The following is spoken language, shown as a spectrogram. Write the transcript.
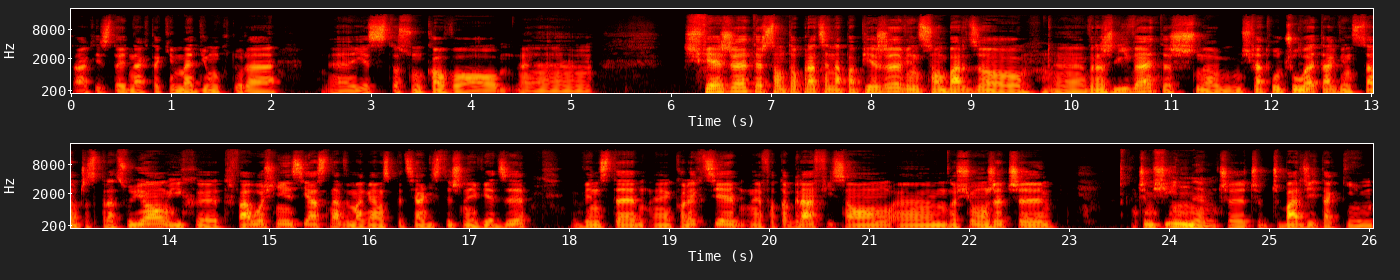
Tak? Jest to jednak takie medium, które e, jest stosunkowo świeże, też są to prace na papierze, więc są bardzo wrażliwe, też no, światłoczułe, tak, więc cały czas pracują, ich trwałość nie jest jasna, wymagają specjalistycznej wiedzy, więc te kolekcje fotografii są no, siłą rzeczy czymś innym, czy, czy, czy bardziej takim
